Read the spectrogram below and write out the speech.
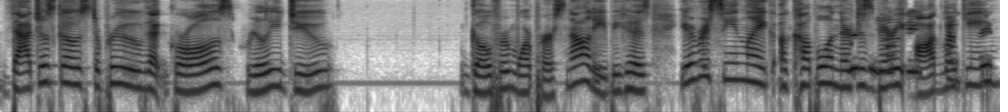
that just goes to prove that girls really do go for more personality because you ever seen like a couple and they're just very odd looking.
